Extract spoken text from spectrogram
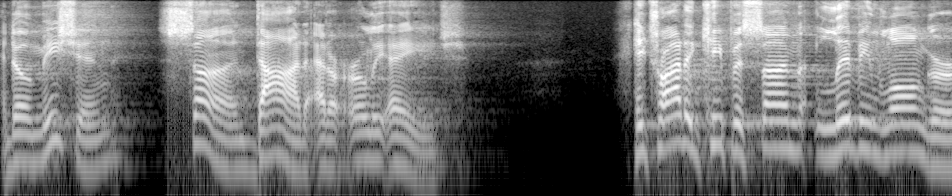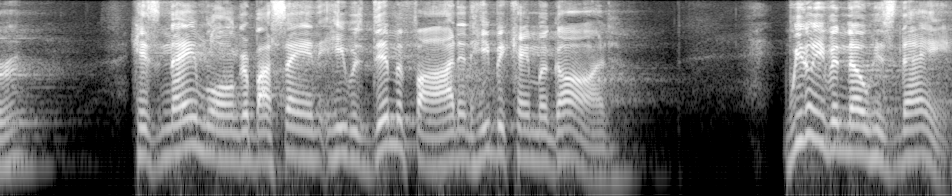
And Domitian son died at an early age. He tried to keep his son living longer, his name longer, by saying he was demified and he became a god. We don't even know his name.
